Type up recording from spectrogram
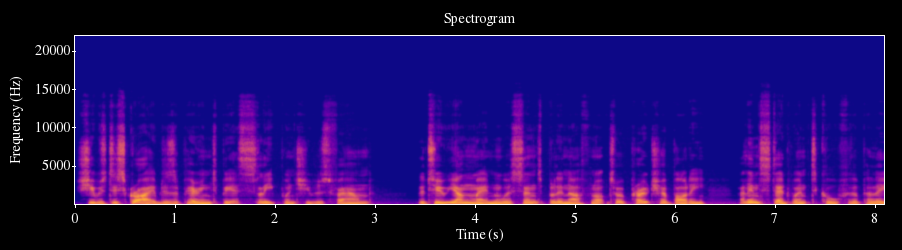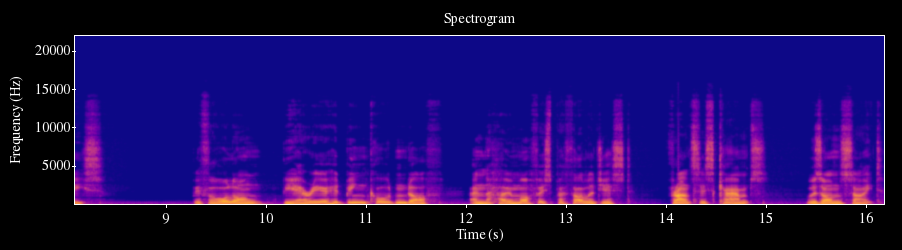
She was described as appearing to be asleep when she was found. The two young men were sensible enough not to approach her body and instead went to call for the police. Before long, the area had been cordoned off, and the Home Office pathologist, Francis Camps, was on site,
